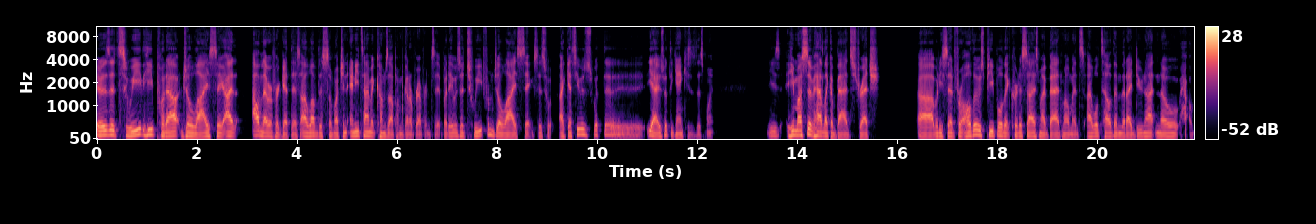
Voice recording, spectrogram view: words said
It was a tweet he put out July 6th. I I'll never forget this. I love this so much, and anytime it comes up, I'm gonna reference it. But it was a tweet from July 6th. It's, I guess he was with the yeah, he was with the Yankees at this point. He's he must have had like a bad stretch. Uh, but he said, for all those people that criticize my bad moments, I will tell them that I do not know how.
